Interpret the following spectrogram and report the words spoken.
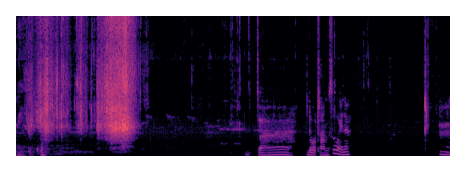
นี่ทุกคน จ้า โดดสามสวยนะ อืม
